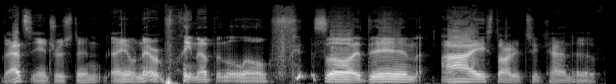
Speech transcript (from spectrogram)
that's interesting. I don't never play nothing alone. so then I started to kind of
